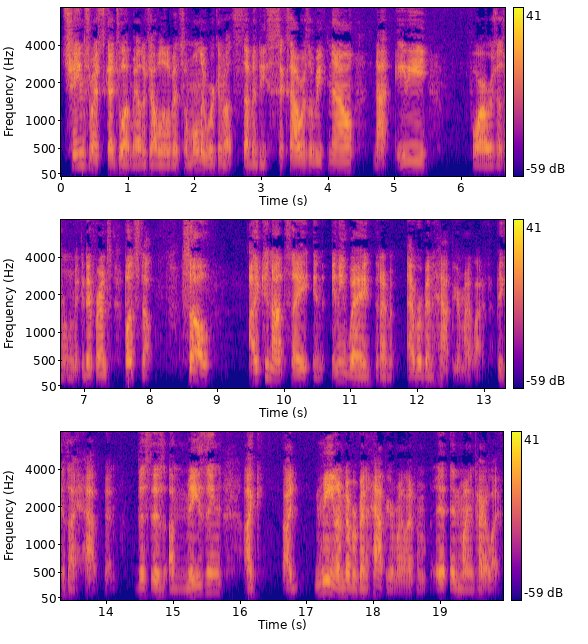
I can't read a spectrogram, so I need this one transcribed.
changed my schedule at my other job a little bit, so I'm only working about 76 hours a week now, not 80. Four hours doesn't really make a difference, but still. So, I cannot say in any way that I've ever been happier in my life, because I have been. This is amazing. I, I mean I've never been happier in my life, in, in my entire life.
